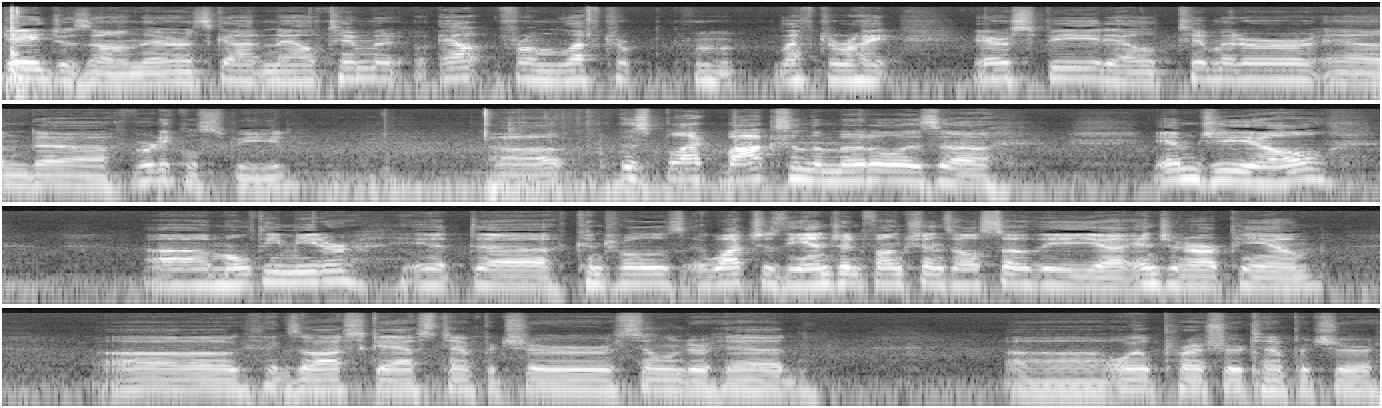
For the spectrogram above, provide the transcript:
gauges on there. It's got an altimeter out from left to, left to right, airspeed, altimeter, and uh, vertical speed. Uh, this black box in the middle is a MGL uh, multimeter. It uh, controls, it watches the engine functions, also the uh, engine RPM, uh, exhaust gas temperature, cylinder head, oil pressure, temperature.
